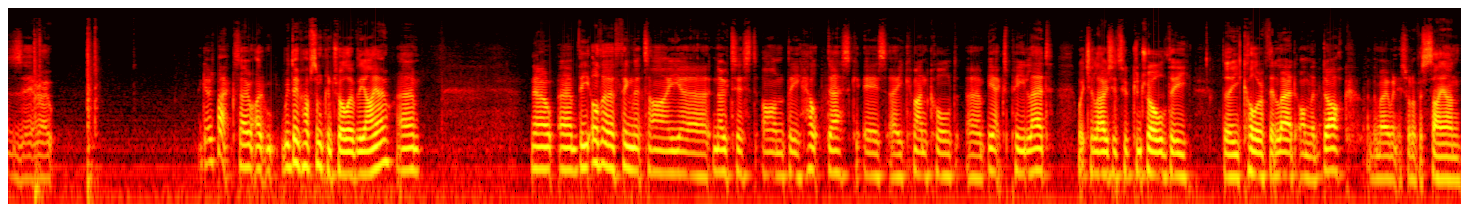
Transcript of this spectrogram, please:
zero. It goes back. So I, we do have some control over the IO um, Now, um, the other thing that I uh, noticed on the help desk is a command called um, exp LED, which allows you to control the the colour of the LED on the dock. At the moment, it's sort of a cyan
